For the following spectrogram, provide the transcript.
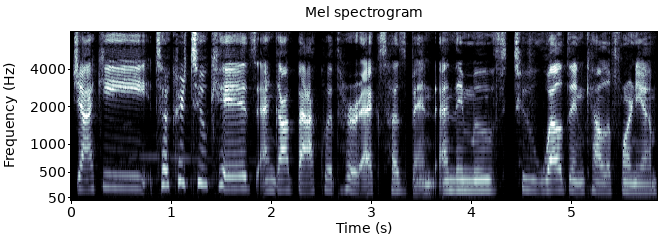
Jackie took her two kids and got back with her ex husband, and they moved to Weldon, California.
